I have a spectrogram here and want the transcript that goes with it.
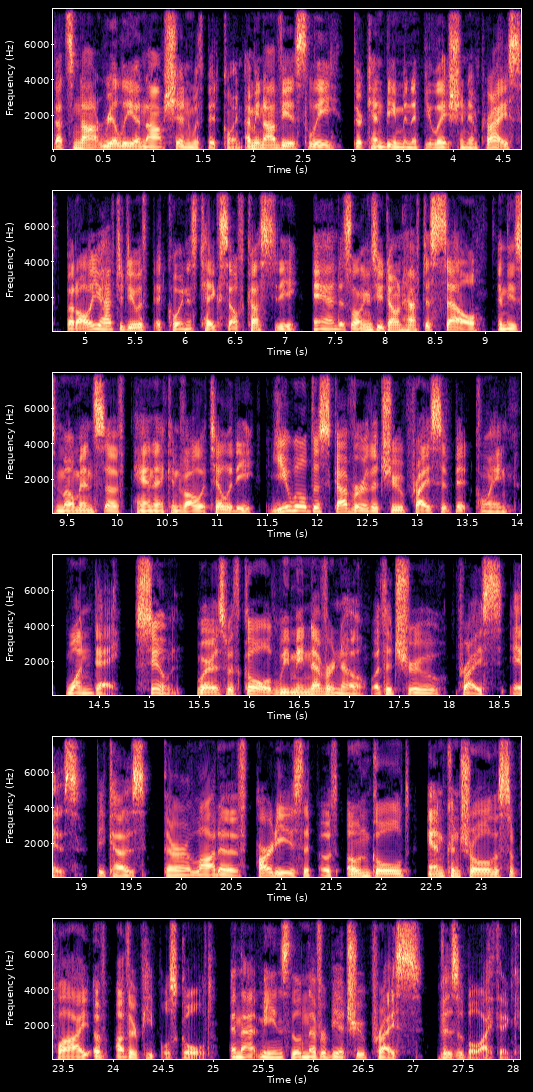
That's not really an option with Bitcoin. I mean, obviously, there can be manipulation in price, but all you have to do with Bitcoin is take self custody. And as long as you don't have to sell in these moments of panic and volatility, you will discover the true price of Bitcoin one day, soon. Whereas with gold, we may never know what the true price is because there are a lot of parties that both own gold and control the supply of other people's gold. And that means there'll never be a true price visible, I think.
